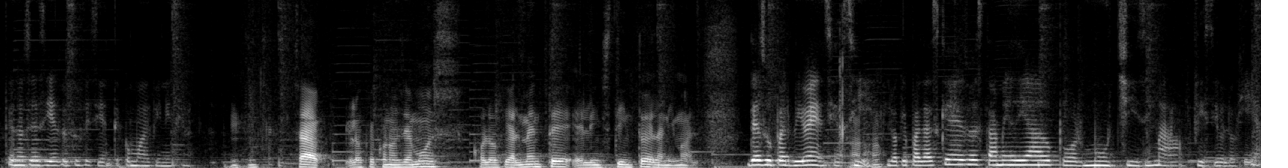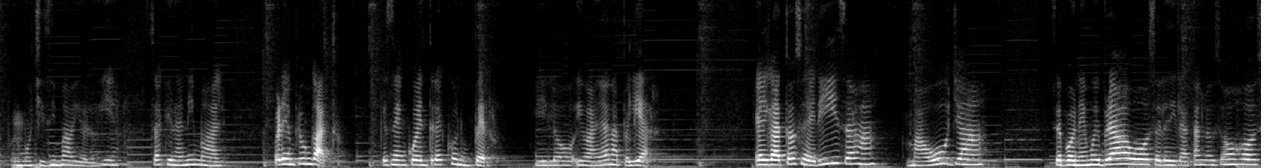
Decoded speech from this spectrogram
Entonces no sé si eso es suficiente como definición. Ujú. O sea, lo que conocemos coloquialmente, el instinto del animal. De supervivencia, sí. Ajá. Lo que pasa es que eso está mediado por muchísima fisiología, por Ujú. muchísima biología. O sea, que un animal, por ejemplo, un gato, que se encuentre con un perro y, lo, y vayan a pelear. El gato se eriza, maulla, se pone muy bravo, se le dilatan los ojos.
